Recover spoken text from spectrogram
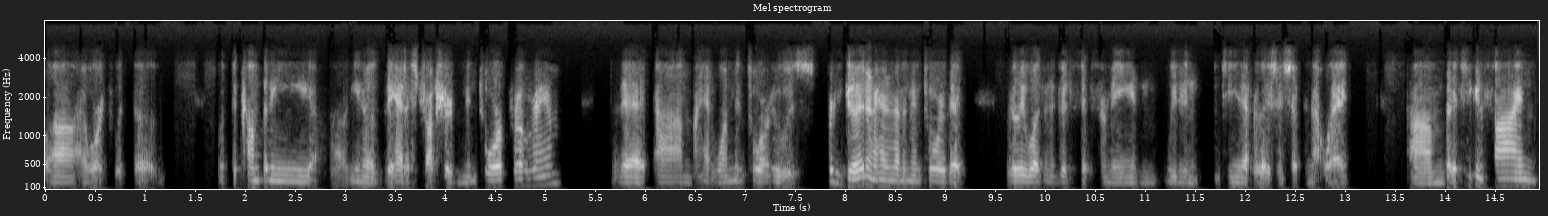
Uh, I worked with the with the company. Uh, you know, they had a structured mentor program that um, I had one mentor who was pretty good, and I had another mentor that really wasn't a good fit for me, and we didn't continue that relationship in that way. Um, but if you can find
